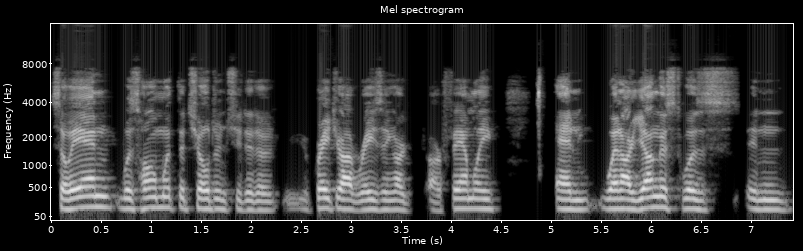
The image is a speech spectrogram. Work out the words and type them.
So Anne was home with the children. She did a great job raising our our family. And when our youngest was in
